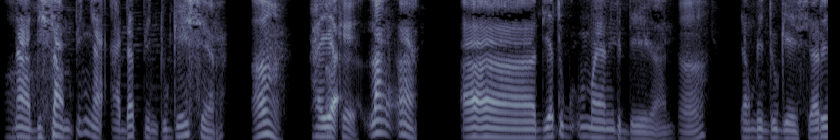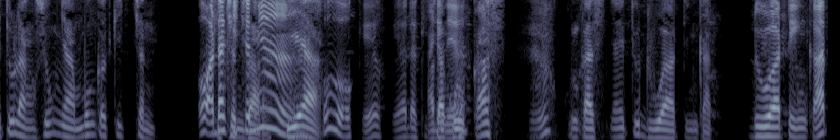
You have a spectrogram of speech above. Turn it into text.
Oh. nah di sampingnya ada pintu geser Ah, kayak oke. lang ah ah, dia tuh lumayan gede kan Ah. yang pintu geser itu langsung nyambung ke kitchen Oh, ada Kitchen kitchennya. bar. Iya. Oh, oke oke, ada ada kitchennya. kulkas Hmm. kulkasnya itu dua tingkat Dua tingkat.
